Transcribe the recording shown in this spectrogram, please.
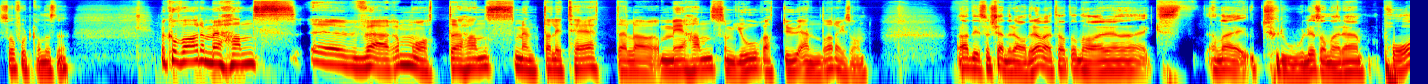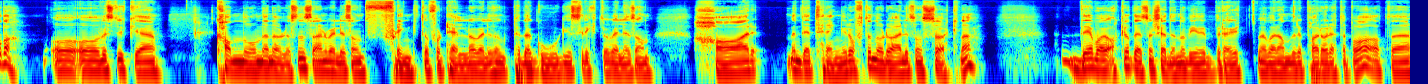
Så fort kan det snu. Men Hva var det med hans eh, væremåte, hans mentalitet, eller med han som gjorde at du endra deg sånn? Ja, De som kjenner Adrian, vet at han, har, han er utrolig sånn der på. da. Og, og, hvis du ikke kan noe om den øvelsen, så er han veldig sånn flink til å fortelle og veldig sånn pedagogisk riktig og veldig sånn hard. Men det trenger ofte når du er litt sånn søkende det var jo akkurat det som skjedde når vi brøyt med hverandre et par år etterpå. at uh,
